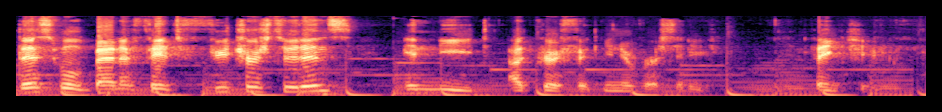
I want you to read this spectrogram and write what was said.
this will benefit future students in need at Griffith University. Thank you.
